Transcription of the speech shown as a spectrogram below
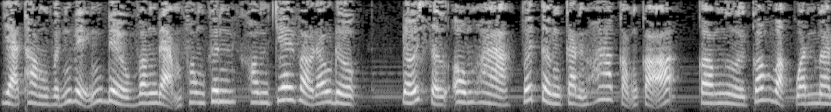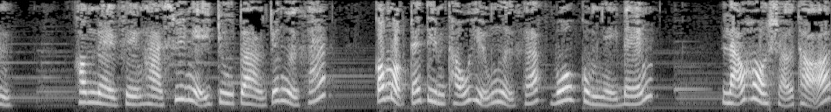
dạ thần vĩnh viễn đều vân đạm phong khinh, không chê vào đâu được. Đối xử ôn hòa với từng cành hoa cọng cỏ, con người con vật quanh mình. Không nề phiền hà suy nghĩ chu toàn cho người khác, có một trái tim thấu hiểu người khác vô cùng nhạy bén. Lão hồ sợ thỏ,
